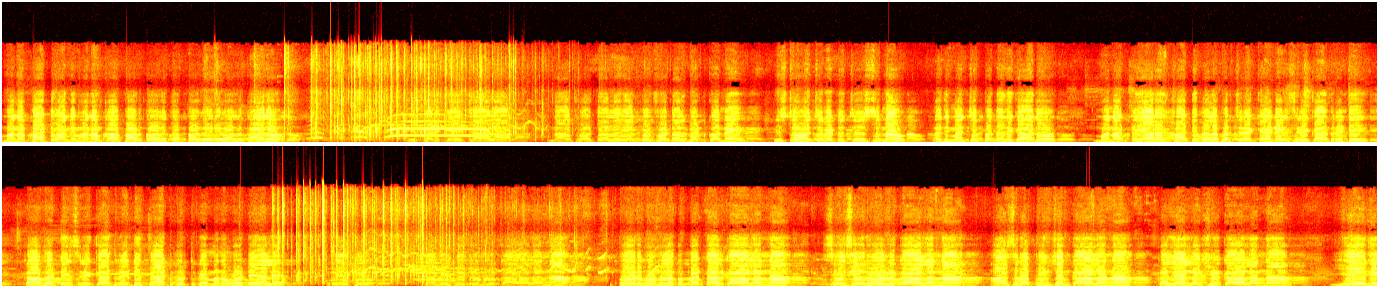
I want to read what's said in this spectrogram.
మన పార్టీ వాడిని మనం కాపాడుకోవాలి తప్ప వేరే వాళ్ళు కాదు. ఇప్పటికే చాలా నా ఫోటోలు ఎంపీ ఫోటోలు పెట్టుకొని ఇష్టం వచ్చినట్టు చేస్తున్నావు. అది మంచి పద్ధతి కాదు. మన టిఆర్ఎస్ పార్టీ బలపరిచిన క్యాండిడేట్ శ్రీకాంత్ రెడ్డి. కాబట్టి శ్రీకాంత్ రెడ్డి బ్యాట్ గుర్తుకే మనం ఓటేయాలి. రేపు డబుల్ బెడ్రూమ్లు కావాలన్నా పోడు భూములకు పట్టాలు కావాలన్నా సీసీ రోడ్లు కావాలన్నా ఆసరా పెన్షన్ కావాలన్నా కళ్యాణ్ లక్ష్మి కావాలన్నా ఏది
